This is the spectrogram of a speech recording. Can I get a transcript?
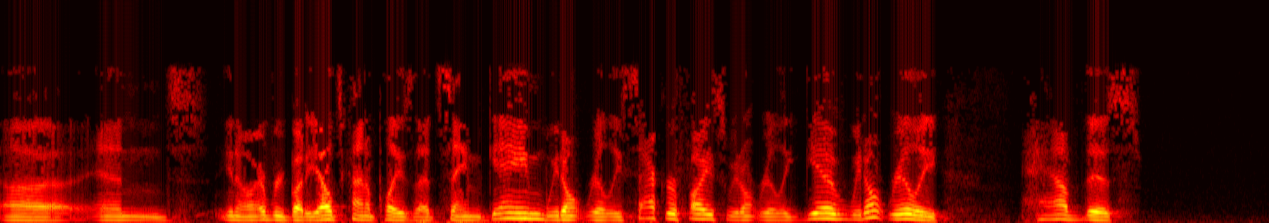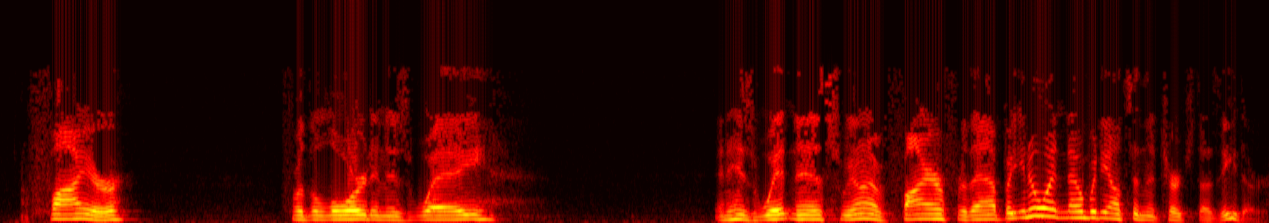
Uh, and you know everybody else kind of plays that same game. We don't really sacrifice. We don't really give. We don't really have this fire for the Lord and His way and His witness. We don't have fire for that. But you know what? Nobody else in the church does either.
